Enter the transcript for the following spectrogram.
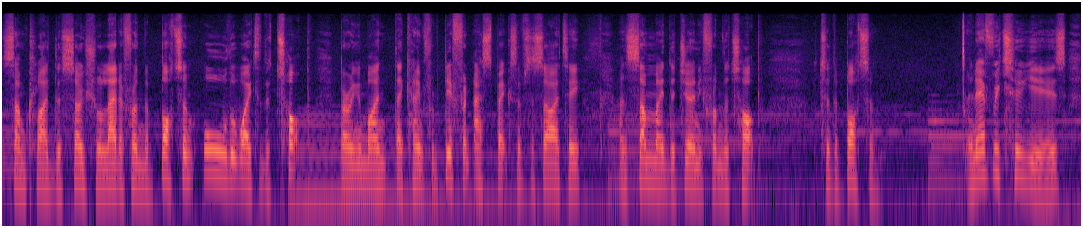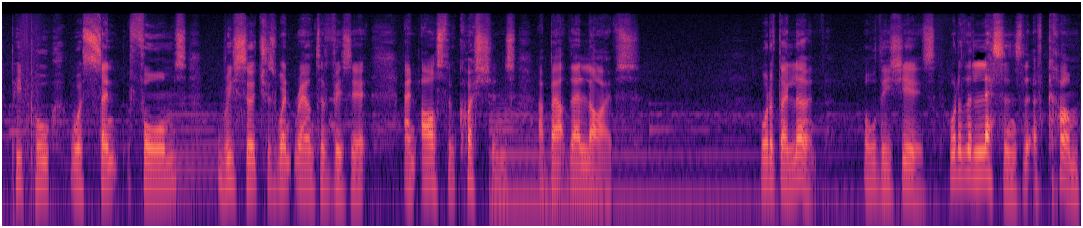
some climbed the social ladder from the bottom all the way to the top, bearing in mind they came from different aspects of society, and some made the journey from the top to the bottom. And every two years, people were sent forms, researchers went round to visit and asked them questions about their lives. What have they learnt? All these years? What are the lessons that have come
